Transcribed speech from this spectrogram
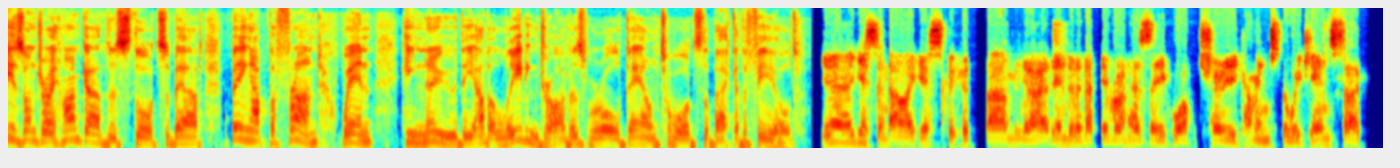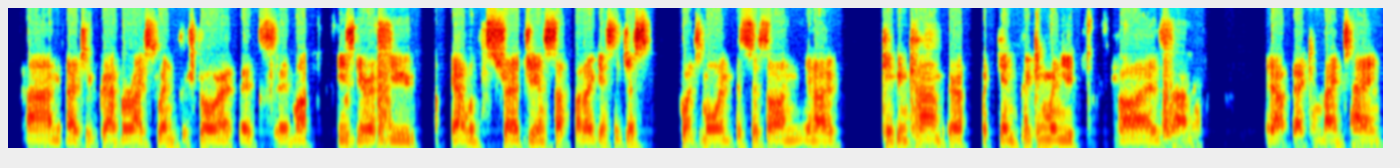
Here's Andre Heimgartner's thoughts about being up the front when he knew the other leading drivers were all down towards the back of the field. Yeah, yes and no, I guess, because um, you know at the end of the day, everyone has the equal opportunity to come into the weekend. So, um, you know, to grab a race win for sure, it, it's it might be easier if you out with strategy and stuff. But I guess it just puts more emphasis on you know keeping calm throughout the weekend, picking when you guys um, it up that can maintain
